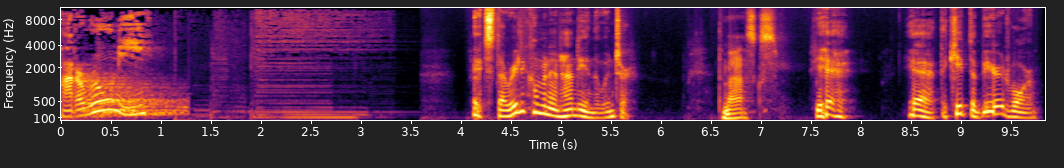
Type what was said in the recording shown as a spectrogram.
Potteroni. It's they're really coming in handy in the winter. The masks. Yeah, yeah, they keep the beard warm.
